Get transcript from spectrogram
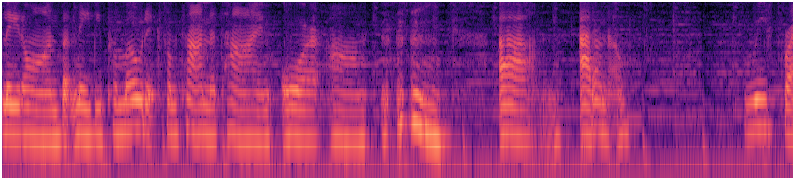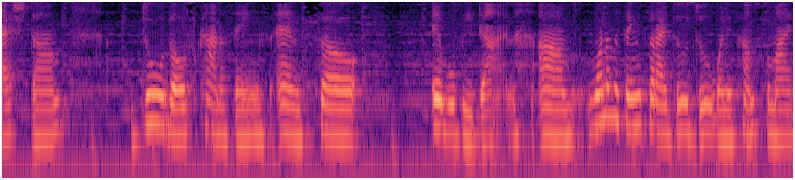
later on, but maybe promote it from time to time or, um, um, I don't know, refresh them do those kind of things. And so it will be done. Um, one of the things that I do do when it comes to my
